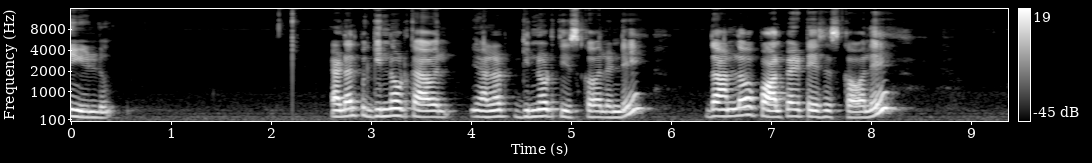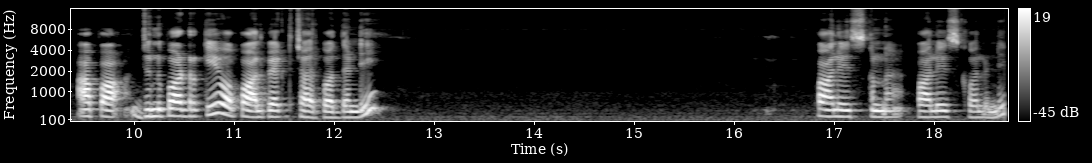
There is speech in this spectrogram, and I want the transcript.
నీళ్ళు. ఎడల్పు గిన్నె ఒకటి కావాలి. ఎడల్పు గిన్నె ఒకటి తీసుకోవాలండి. దానిలో పాలు ప్యాకెట్ వేసేసుకోవాలి. ఆ పా జున్ను పౌడర్కి ఓ పాలు ప్యాకెట్ సరిపోద్దండి పాలు వేసుకున్న పాలు వేసుకోవాలండి.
